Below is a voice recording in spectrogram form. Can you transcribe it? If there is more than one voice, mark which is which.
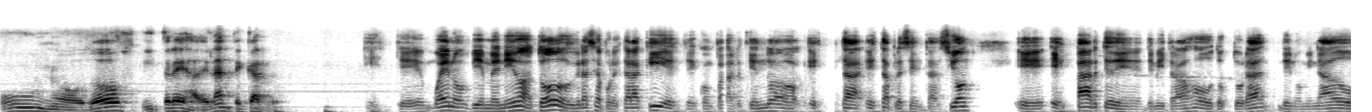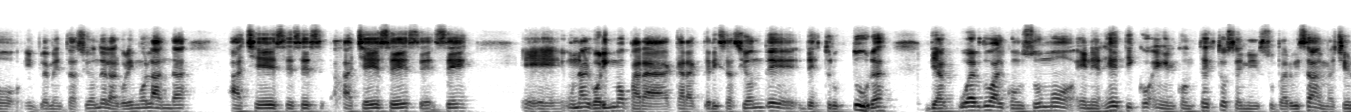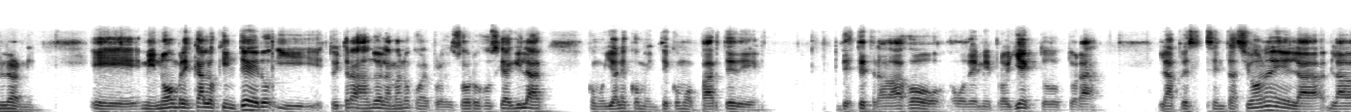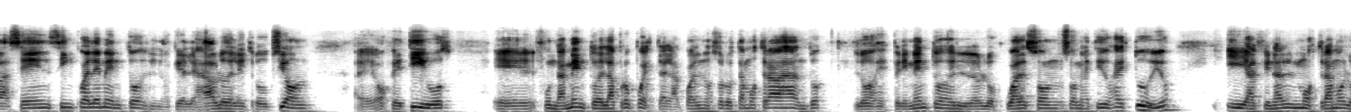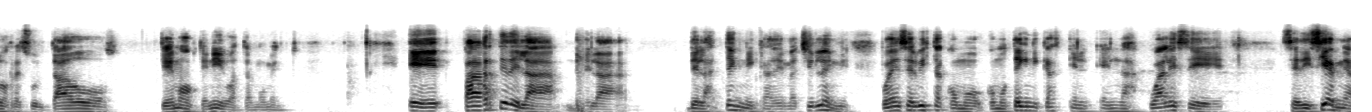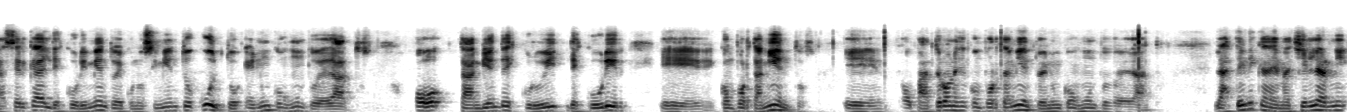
Speaker 1: uno, dos y tres. Adelante, Carlos.
Speaker 2: Este, bueno, bienvenidos a todos. Gracias por estar aquí este, compartiendo esta, presentación. Eh, es parte de, mi trabajo doctoral denominado Implementación del algoritmo Lambda HSSC, HSSC eh, un algoritmo para caracterización de, de estructuras de acuerdo al consumo energético en el contexto semi-supervisado en Machine Learning. Eh, mi nombre es Carlos Quintero y estoy trabajando de la mano con el profesor José Aguilar, como ya les comenté, como parte de, este trabajo o de mi proyecto doctoral. La presentación eh, la, basé en cinco elementos, en lo que les hablo de la introducción, eh, objetivos, el fundamento de la propuesta en la cual nosotros estamos trabajando, los experimentos en los cuales son sometidos a estudio y al final mostramos los resultados que hemos obtenido hasta el momento. Eh, parte de, la, de, la, las técnicas de Machine Learning pueden ser vistas como, técnicas en, en las cuales se, se acerca del descubrimiento de conocimiento oculto en un conjunto de datos o también descubrir, eh, comportamientos eh, o patrones de comportamiento en un conjunto de datos. Las técnicas de Machine Learning,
